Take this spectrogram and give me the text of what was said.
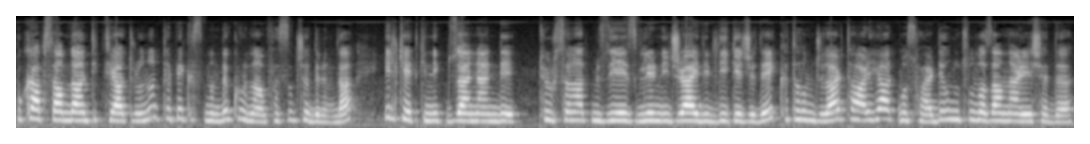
Bu kapsamda Antik Tiyatro'nun tepe kısmında kurulan Fasıl Çadırı'nda ilk etkinlik düzenlendi. Türk Sanat Müziği ezgilerinin icra edildiği gecede katılımcılar tarihi atmosferde unutulmaz anlar yaşadı.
